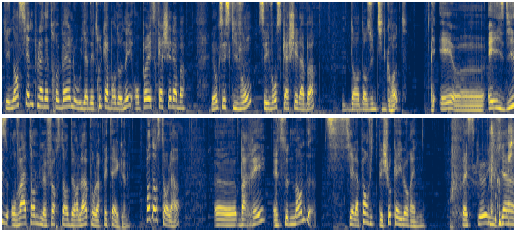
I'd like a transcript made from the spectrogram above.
qui est une ancienne planète rebelle où il y a des trucs abandonnés. On peut aller se cacher là-bas. Et donc c'est ce qu'ils vont, c'est ils vont se cacher là-bas, dans, dans une petite grotte. Et, et, euh, et ils se disent, on va attendre le First Order là pour leur péter la gueule. Pendant ce temps-là, euh, bah elle se demande si elle a pas envie de pécho Kylo Ren. Parce que il vient,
